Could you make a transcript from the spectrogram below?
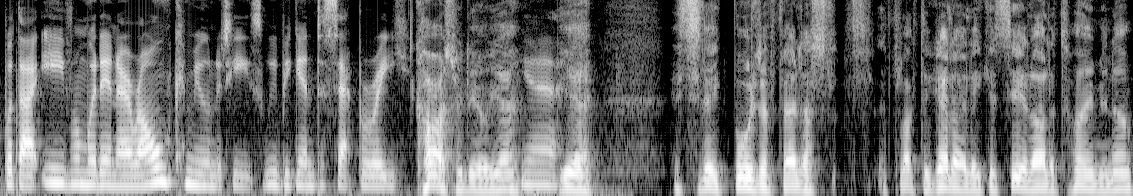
But that even within our own communities, we begin to separate. Of course we do, yeah. Yeah. Yeah. It's like birds of feathers flock together. Like you see it all the time, you know.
